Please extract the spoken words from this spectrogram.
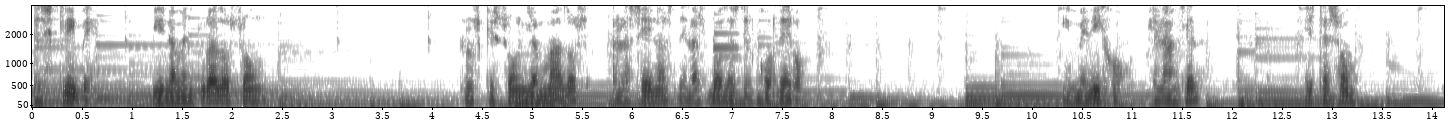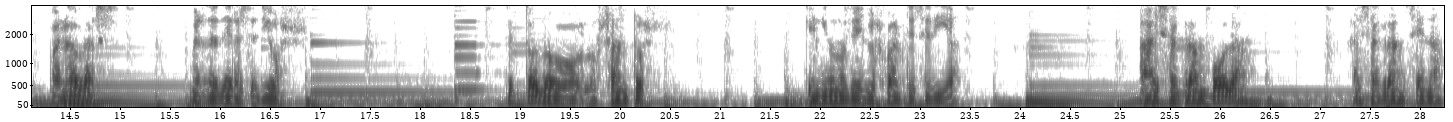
Escribe, bienaventurados son los que son llamados a las cenas de las bodas del Cordero. Y me dijo el ángel, estas son palabras verdaderas de Dios. Que todos los santos, que ni uno de ellos falte ese día, a esa gran boda, a esa gran cena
